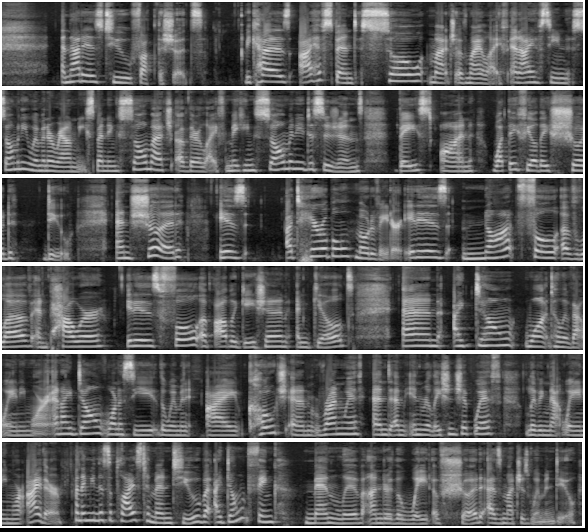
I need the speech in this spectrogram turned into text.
And that is to fuck the shoulds because I have spent so much of my life and I have seen so many women around me spending so much of their life making so many decisions based on what they feel they should do. And should is a terrible motivator. It is not full of love and power it is full of obligation and guilt. And I don't want to live that way anymore. And I don't want to see the women I coach and run with and am in relationship with living that way anymore either. And I mean, this applies to men too, but I don't think men live under the weight of should as much as women do.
